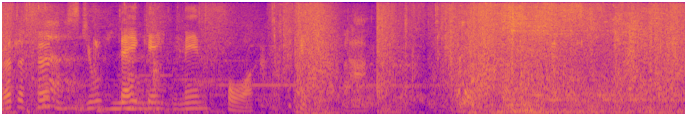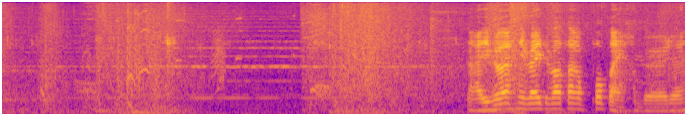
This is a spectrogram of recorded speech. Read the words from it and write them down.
What the fuck you taking min for? nou, je wil echt niet weten wat daar op toplane gebeurde.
